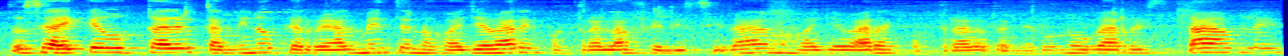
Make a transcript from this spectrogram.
Entonces hay que buscar el camino que realmente nos va a llevar a encontrar la felicidad, nos va a llevar a encontrar a tener un hogar estable,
